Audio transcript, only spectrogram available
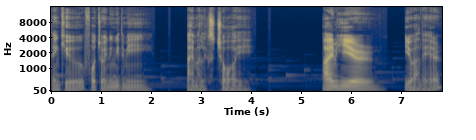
Thank you for joining with me. I'm Alex Choi. I'm here, you are there.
